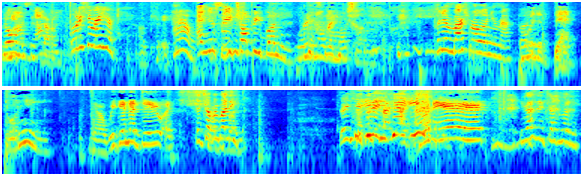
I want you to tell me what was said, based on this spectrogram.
No, to sit not- down. Bodhi, sit right here. Okay. And you say chubby bunny. We're gonna have a marshmallow. Put a marshmallow in your mouth. With a bad bunny. Yeah, we're gonna do a Say chubby bunny. No, you can't eat it. You can't eat Don't eat it. You gotta say chubby bunny.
